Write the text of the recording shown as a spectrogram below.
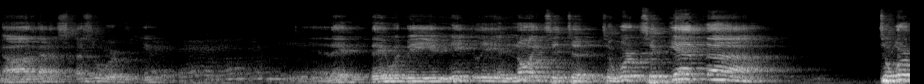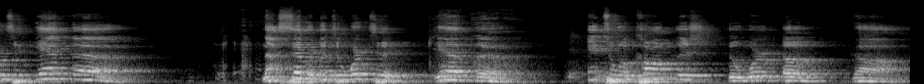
God's got a special work for you. Yeah, they, they would be uniquely anointed to, to work together. To work together. Not separate, but to work together. And to accomplish the work of God.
